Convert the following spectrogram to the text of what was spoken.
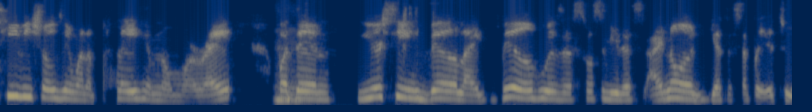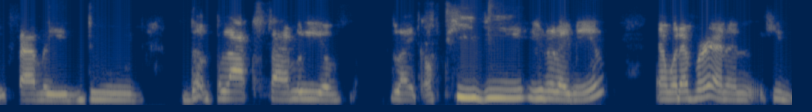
TV shows didn't want to play him no more, right? Mm-hmm. But then you're seeing Bill, like Bill, who is supposed to be this. I know you have to separate the two family dude, the black family of like of TV, you know what I mean? And whatever. And then he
